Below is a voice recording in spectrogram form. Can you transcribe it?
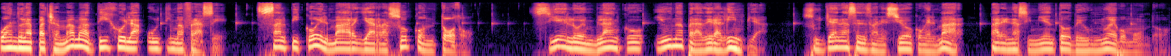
Cuando la Pachamama dijo la última frase, salpicó el mar y arrasó con todo. Cielo en blanco y una pradera limpia. Suyana se desvaneció con el mar para el nacimiento de un nuevo mundo.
